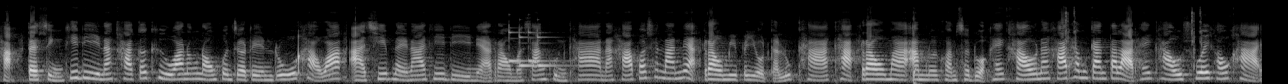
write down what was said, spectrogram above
ค่ะ แต่สิ่งที่ดีนะคะก็คือว่าน้องๆควรจะเรียนรู้ค่ะว่าอาชีพในหน้าที่ดีเนี่ยเรามาสร้างคุณค่านะคะ เพราะฉะนั้นเนี่ยเรามีประโยชน์กับลูกค้าค่ะ เรามาอำนวยความสะดวกให้เขานะคะทำการตลาดให้เขาช่วยเขาขาย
